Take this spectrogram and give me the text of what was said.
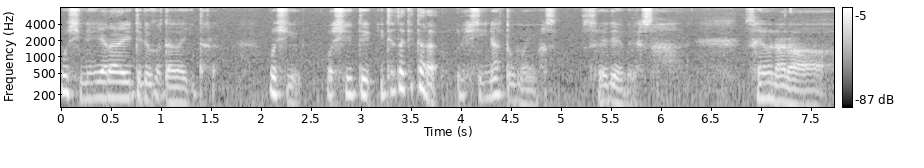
もしねやられてる方がいたらもし教えていただけたら嬉しいなと思います。それでは皆さんさようなら。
